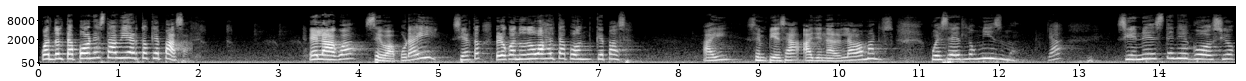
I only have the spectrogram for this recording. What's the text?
Cuando el tapón está abierto, ¿qué pasa? El agua se va por ahí, ¿cierto? Pero cuando uno baja el tapón, ¿qué pasa? Ahí se empieza a llenar el lavamanos. Pues es lo mismo, ¿ya? Si en este negocio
